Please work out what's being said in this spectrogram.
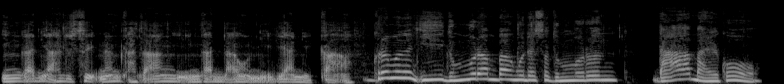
인간이 할 수 있는 가장 인간다운 일이 아닐까. 그러면은 이 눈물 한 방울에서 눈물은 나 말고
